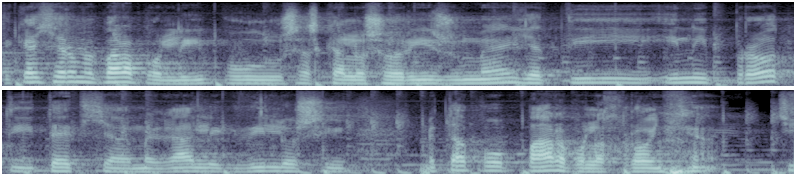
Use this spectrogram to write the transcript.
Αρχικά χαίρομαι πάρα πολύ που σας καλωσορίζουμε γιατί είναι η πρώτη τέτοια μεγάλη εκδήλωση μετά από πάρα πολλά χρόνια. to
